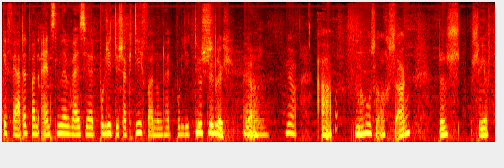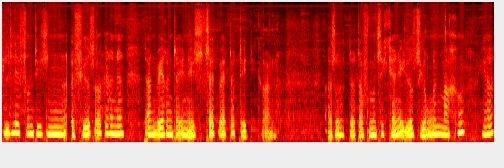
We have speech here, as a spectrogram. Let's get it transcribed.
gefährdet waren, Einzelne, weil sie halt politisch aktiv waren und halt politisch. Natürlich, ja. Ja. Aber man muss auch sagen, dass sehr viele von diesen Fürsorgerinnen dann während der NS-Zeit weiter tätig waren. Also da darf man sich keine Illusionen machen. Ja.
